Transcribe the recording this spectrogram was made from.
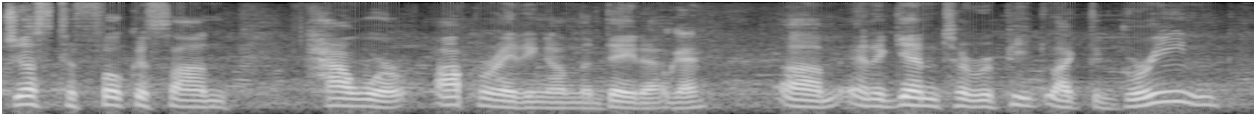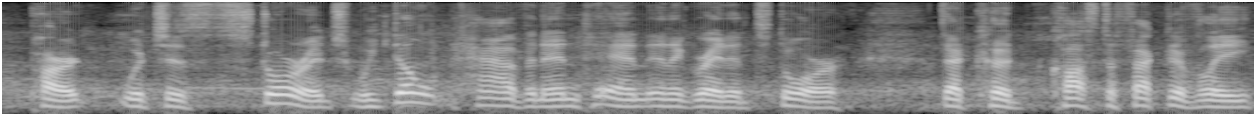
just to focus on how we're operating on the data. Okay. Um, and again, to repeat, like the green part, which is storage, we don't have an end-to-end -end integrated store that could cost effectively,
